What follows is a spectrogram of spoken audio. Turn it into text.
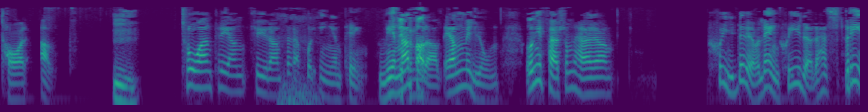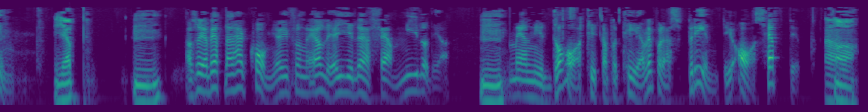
tar allt. Mm. Tvåan, trean, fyran, femman får ingenting. Vinnaren tar allt. En miljon. Ungefär som det här eh, skidor är, och längdskidor. Det här sprint. Japp. Mm. Alltså jag vet när det här kom. Jag är ju från äldre. Jag gillar det här fem mil och det. Mm. Men idag, titta på tv på det här sprint. Det är ju ashäftigt. Ja.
